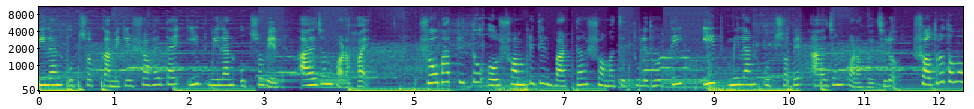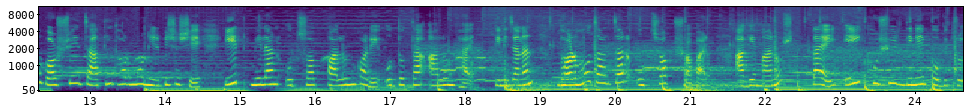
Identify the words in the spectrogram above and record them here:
মিলান উৎসব কমিটির সহায়তায় ঈদ মিলান উৎসবের আয়োজন করা হয়। সৌভ্রাতৃত্ব ও সম্প্রীতির বার্তা সমাজে তুলে ধরতেই ঈদ মিলান উৎসবের আয়োজন করা হয়েছিল। সতেরোতম বর্ষে জাতি ধর্ম নির্বিশেষে ঈদ মিলান উৎসব পালন করে উদ্যোক্তা আলম ভাই। তিনি জানান, ধর্ম যার যার উৎসব সবার। আগে মানুষ, তাই এই খুশির দিনে পবিত্র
